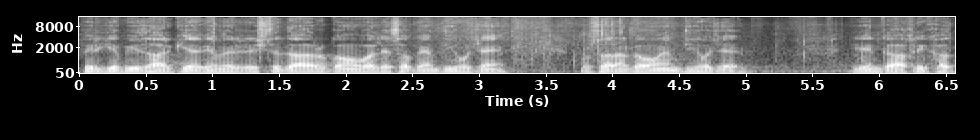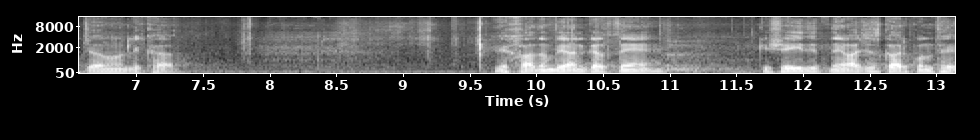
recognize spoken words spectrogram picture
پھر یہ بھی اظہار کیا کہ میرے رشتہ دار اور گاؤں والے سب احمدی ہو جائیں۔ اور سارا گاؤں احمدی ہو جائے۔ یہ ان کا آخری خط جو انہوں نے لکھا۔ یہ خادم بیان کرتے ہیں کہ شہید اتنے عاجز کارکن تھے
